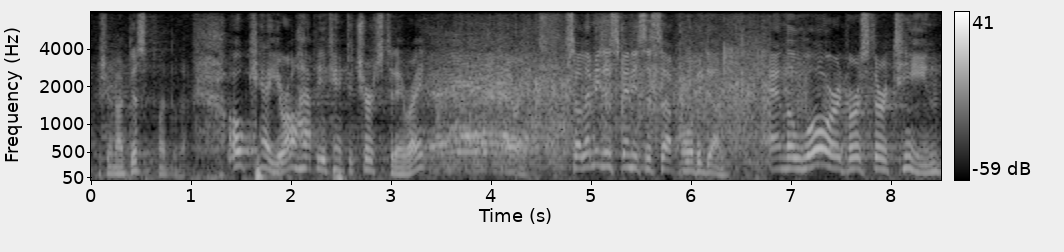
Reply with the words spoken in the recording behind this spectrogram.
because you're not disciplined enough. Okay, you're all happy you came to church today, right? All right. So let me just finish this up and we'll be done. And the Lord, verse 13,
